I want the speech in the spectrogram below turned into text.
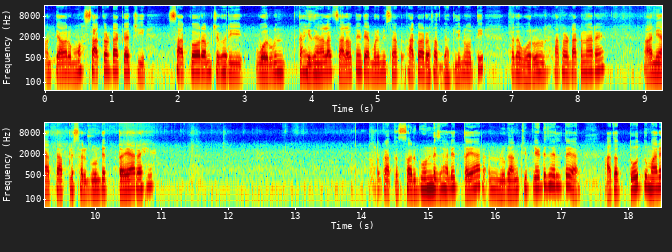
आणि त्यावर मस्त साखर टाकायची. साखर आमच्या घरी वरून काही जणाला चालत नाही त्यामुळे मी सा साखर रसात घातली नव्हती. आता वरून साखर टाकणार आहे. आणि आता आपले सरगुंडे तयार आहे. बघा आता सरगुंडे झाले तयार आणि मृगांची प्लेट झाली तयार. आता तो तुम्हाला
